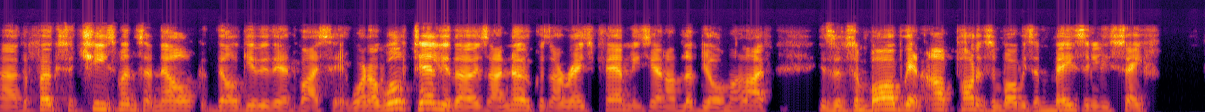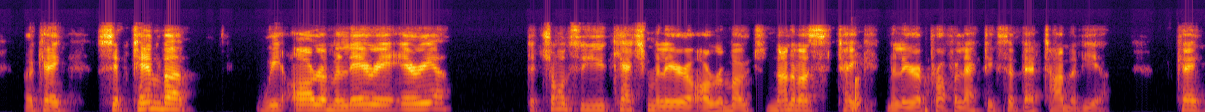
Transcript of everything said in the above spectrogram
uh, the folks at Cheesemans and they'll they'll give you the advice there. What I will tell you though is I know because I raised families here and I've lived here all my life, is that Zimbabwe and our part of Zimbabwe is amazingly safe. Okay, September, we are a malaria area. The chances of you catching malaria are remote. None of us take malaria prophylactics at that time of year. Okay,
